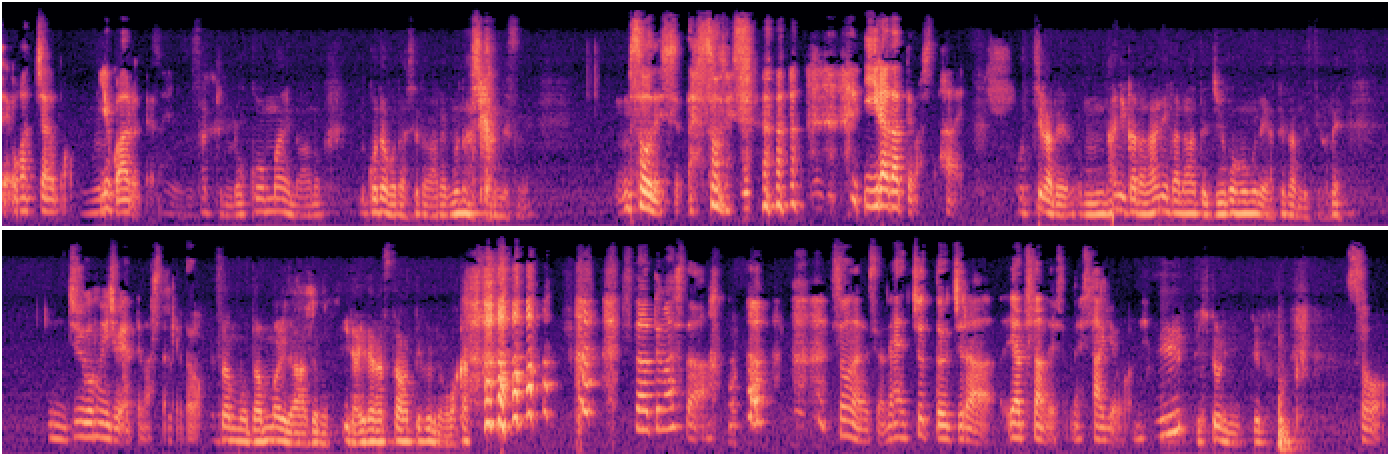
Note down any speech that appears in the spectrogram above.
て終わっちゃうの。よくあるんだよね。さっきの録音前のあの、ごたごたしてたあれ、無の時間ですね。そうです。そうです。イラ立ってました。はい。こっちがね、うん何かな何かなって15分ぐらいやってたんですよね。うん15分以上やってましたけど。さんもだんまりで、あ、でもイライラが伝わってくるのが分かった。伝わってました？そうなんですよね。ちょっとうちらやってたんですよね、作業をね。えーって一人で言ってる。そ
